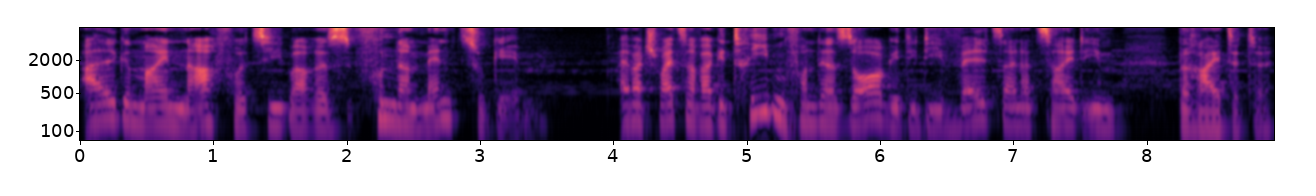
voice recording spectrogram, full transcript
allgemein nachvollziehbares Fundament zu geben. Albert Schweitzer war getrieben von der Sorge, die die Welt seiner Zeit ihm bereitete,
